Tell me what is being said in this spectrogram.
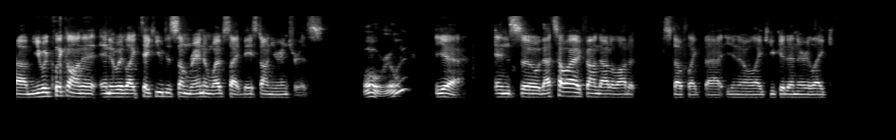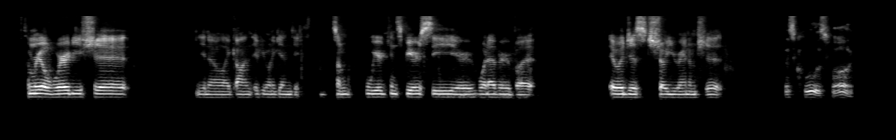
um you would click on it and it would like take you to some random website based on your interests Oh, really? yeah and so that's how i found out a lot of stuff like that you know like you could enter like some real wordy shit you know like on if you want to get into some weird conspiracy or whatever but it would just show you random shit That's cool as fuck.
